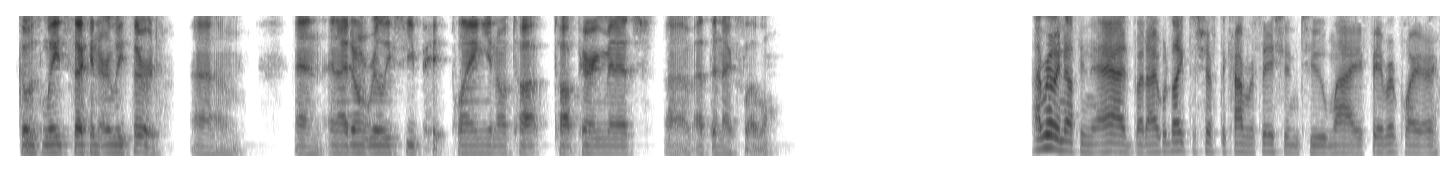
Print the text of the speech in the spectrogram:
goes late second, early third. Um, and and I don't really see pay, playing, you know, top top pairing minutes um, at the next level. I have really nothing to add, but I would like to shift the conversation to my favorite player,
